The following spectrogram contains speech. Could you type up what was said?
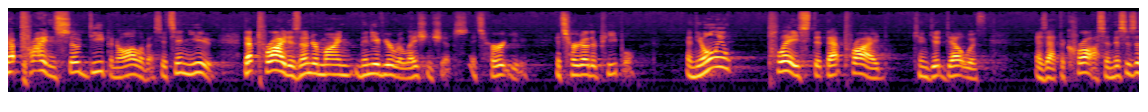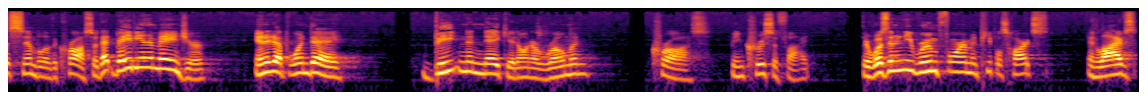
That pride is so deep in all of us, it's in you. That pride has undermined many of your relationships. It's hurt you, it's hurt other people. And the only place that that pride can get dealt with is at the cross. And this is a symbol of the cross. So that baby in the manger ended up one day beaten and naked on a Roman cross, being crucified. There wasn't any room for him in people's hearts and lives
